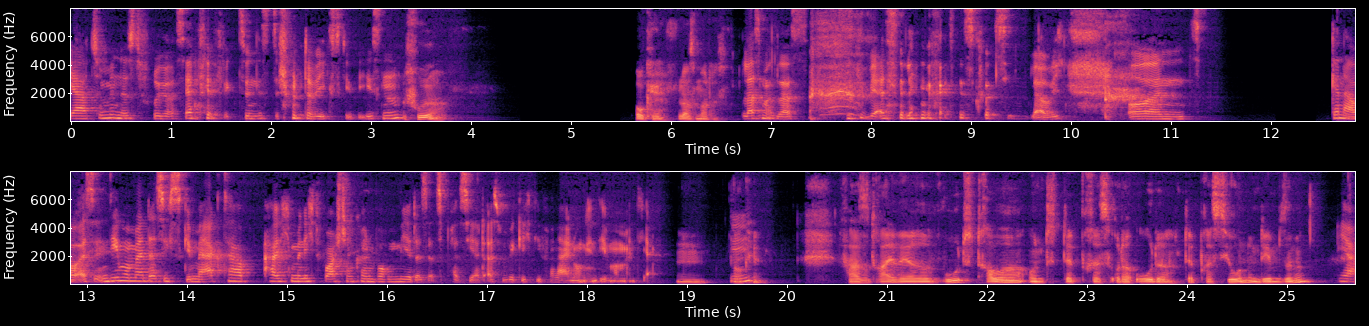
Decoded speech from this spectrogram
ja zumindest früher sehr perfektionistisch unterwegs gewesen. Früher. Okay, lassen wir das. Lass mal das. Wäre jetzt eine längere Diskussion, glaube ich. Und genau, also in dem Moment, als ich es gemerkt habe, habe ich mir nicht vorstellen können, warum mir das jetzt passiert. Also wirklich die Verneinung in dem Moment, ja. Hm, Mhm. Okay. Phase 3 wäre Wut, Trauer und Depress oder oder Depression in dem Sinne. Ja.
